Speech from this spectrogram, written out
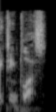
18 plus.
